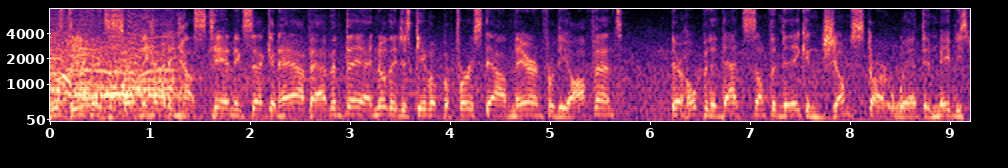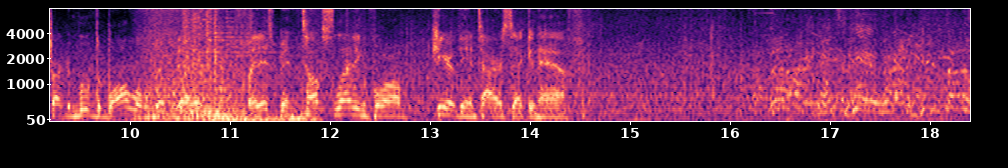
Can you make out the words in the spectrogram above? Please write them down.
This defense has certainly had an outstanding second half, haven't they? I know they just gave up a first down there, and for the offense, they're hoping that that's something that they can jumpstart with and maybe start to move the ball a little bit better. But it's been tough sledding for them here the entire second half. Once again, we got to get it done.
